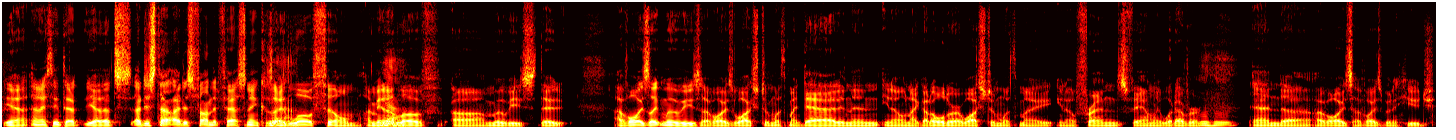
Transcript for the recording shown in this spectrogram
Yeah, and I think that yeah, that's I just thought, I just found it fascinating because I love film. I mean, I love uh, movies. That I've always liked movies. I've always watched them with my dad, and then you know when I got older, I watched them with my you know friends, family, whatever. mhm. And uh, I've always I've always been a huge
